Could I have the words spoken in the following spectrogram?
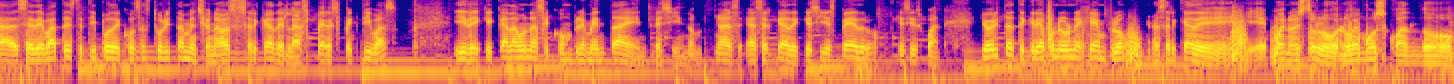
ah, se debate este tipo de cosas. Tú ahorita mencionabas acerca de las perspectivas y de que cada una se complementa entre sí, ¿no? Acerca de que si es Pedro, que si es Juan. Yo ahorita te quería poner un ejemplo acerca de, eh, bueno, esto lo, lo vemos cuando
